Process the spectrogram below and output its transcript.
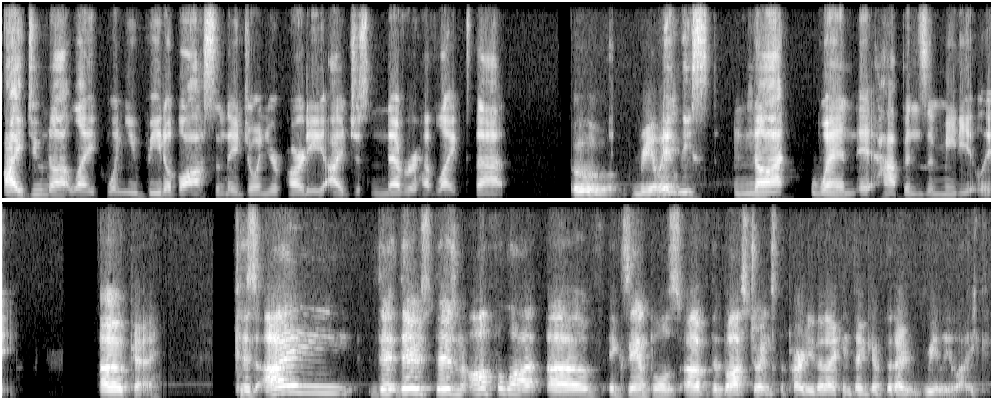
I do not like when you beat a boss and they join your party. I just never have liked that. Ooh, really? At least not when it happens immediately. Okay. Because I th- there's there's an awful lot of examples of the boss joins the party that I can think of that I really like.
